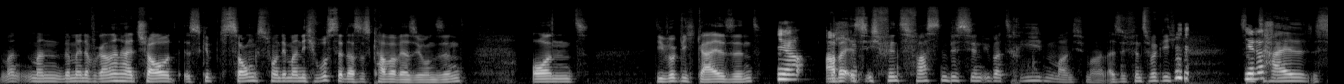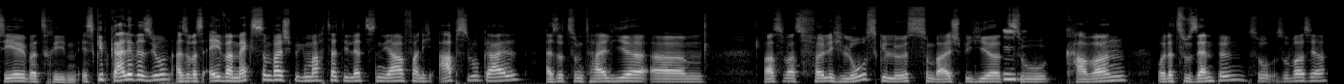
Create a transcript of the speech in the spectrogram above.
man, man, wenn man in der Vergangenheit schaut, es gibt Songs, von denen man nicht wusste, dass es Coverversionen sind. Und die wirklich geil sind. Ja. Aber es, ich finde es fast ein bisschen übertrieben manchmal. Also ich finde es wirklich. zum Ja, Teil sehr übertrieben. Es gibt geile Versionen, also was Ava Max zum Beispiel gemacht hat die letzten Jahre, fand ich absolut geil. Also zum Teil hier, ähm, was was völlig losgelöst, zum Beispiel hier Mhm. zu covern oder zu samplen, so sowas ja.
